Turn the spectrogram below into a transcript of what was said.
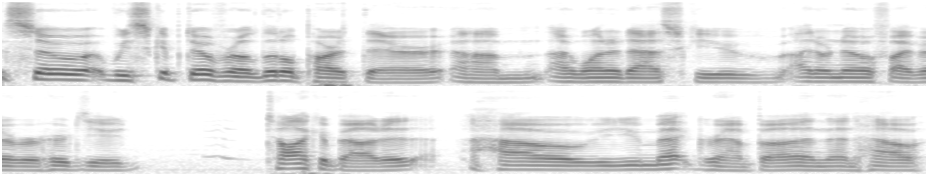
so we skipped over a little part there. Um, I wanted to ask you. I don't know if I've ever heard you talk about it. How you met Grandpa, and then how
